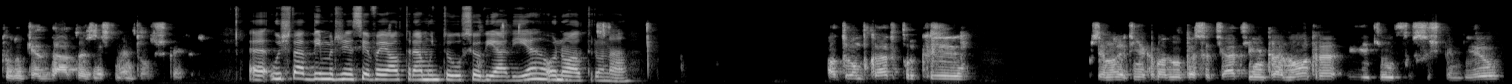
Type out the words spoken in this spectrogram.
tudo o que é de datas neste momento estão suspensas. Ah, o estado de emergência veio alterar muito o seu dia a dia ou não alterou nada? Alterou um bocado porque, por exemplo, eu tinha acabado uma peça de teatro, ia entrar noutra e aquilo suspendeu.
